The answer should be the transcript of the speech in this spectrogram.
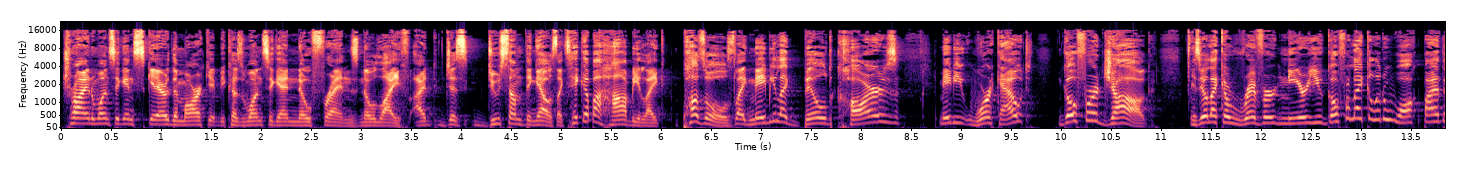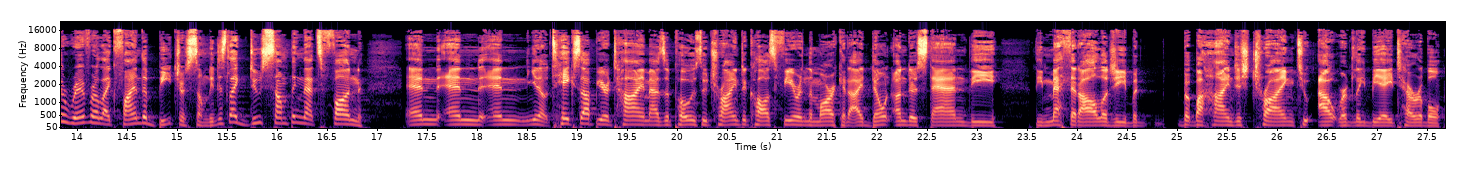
try and once again scare the market because once again no friends no life. I just do something else. Like take up a hobby like puzzles like maybe like build cars maybe work out. Go for a jog. Is there like a river near you? Go for like a little walk by the river like find the beach or something. Just like do something that's fun and and and you know takes up your time as opposed to trying to cause fear in the market. I don't understand the the methodology but but behind just trying to outwardly be a terrible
